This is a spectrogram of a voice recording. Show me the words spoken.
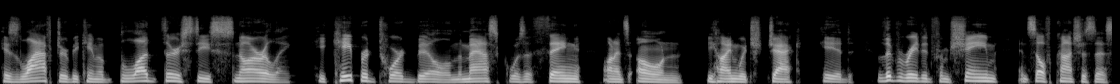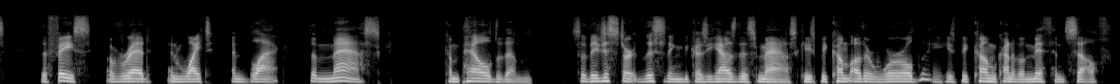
"His laughter became a bloodthirsty snarling. He capered toward Bill, and the mask was a thing on its own, behind which Jack hid, liberated from shame and self consciousness. the face of red and white and black. The mask compelled them. So they just start listening because he has this mask. He's become otherworldly. He's become kind of a myth himself.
